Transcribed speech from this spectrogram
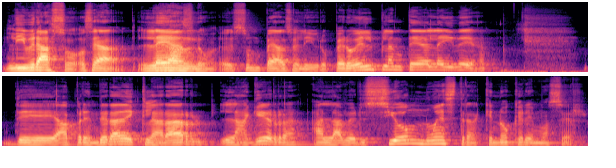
librazo, o sea, léanlo, es un pedazo de libro. Pero él plantea la idea de aprender a declarar la guerra a la versión nuestra que no queremos ser.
